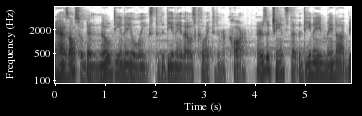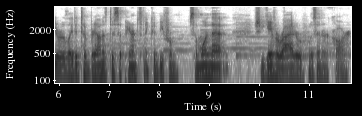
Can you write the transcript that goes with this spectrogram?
There has also been no DNA links to the DNA that was collected in her car. There is a chance that the DNA may not be related to Brianna's disappearance and it could be from someone that she gave a ride or was in her car.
